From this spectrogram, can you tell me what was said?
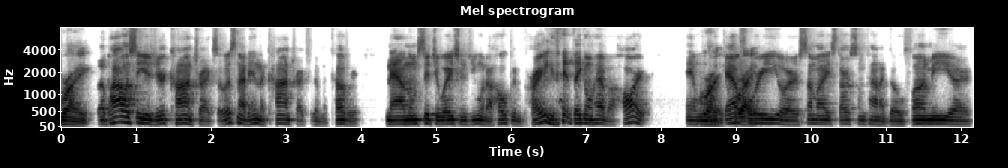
Right. The policy is your contract, so it's not in the contract for them to cover it. Now, in them situations, you want to hope and pray that they're gonna have a heart and will look Right, out for you, or somebody starts some kind of GoFundMe, or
